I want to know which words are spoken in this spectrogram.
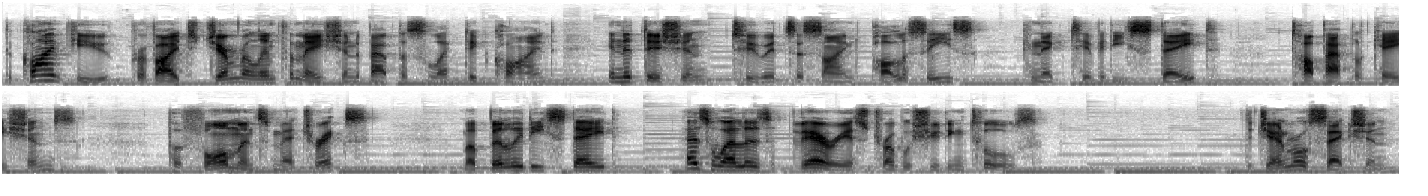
The client view provides general information about the selected client in addition to its assigned policies, connectivity state, top applications, performance metrics, mobility state, as well as various troubleshooting tools. The General section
